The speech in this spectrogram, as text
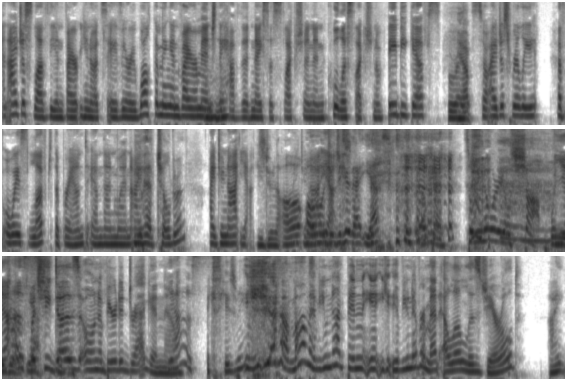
and I just love the environment. You know, it's a very welcoming environment. They mm-hmm. have the nicest selection and coolest selection of baby gifts. Right. Yep. So I just really have always loved the brand. And then when You I have children? I do not yet. You do not. Oh, do oh did you hear that yet? okay. So we know where you'll shop when you do. Yes. But she does own a bearded dragon now. Yes. Excuse me? Yeah, mom, have you not been? In, have you never met Ella Fitzgerald? I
